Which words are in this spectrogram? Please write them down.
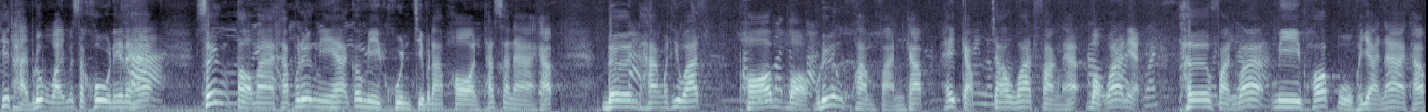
ที่ถ่ายรูปไว้เมื่อสักครู่นี้นะฮะค่ะ ซึ่งต่อมาครับเรื่องนี้ฮะก็มีคุณจิบราพรทัศนาครับ เดินทางมาที่วัดพร้อมบอกเรื่องความฝันครับให้กับเจ้าวาดฟังนะฮะบอกว่าเนี่ยเธอฝันว่ามีพ่อปู่พญานาคครับ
